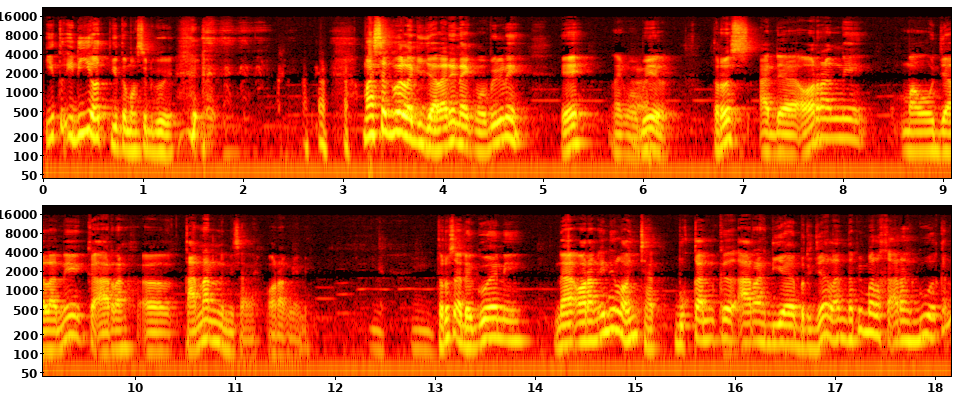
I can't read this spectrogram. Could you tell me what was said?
Itu idiot gitu maksud gue. Masa gue lagi jalanin naik mobil nih, eh naik mobil, terus ada orang nih mau jalannya ke arah eh, kanan nih misalnya orang ini, terus ada gue nih, nah orang ini loncat bukan ke arah dia berjalan tapi malah ke arah gue kan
